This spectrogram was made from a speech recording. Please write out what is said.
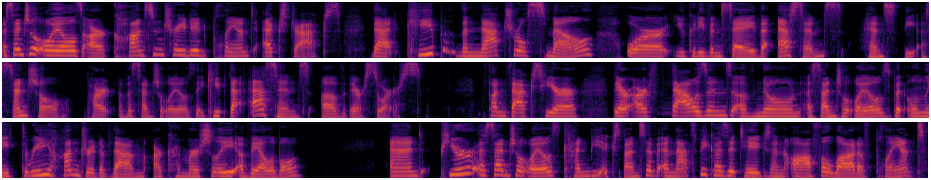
Essential oils are concentrated plant extracts that keep the natural smell, or you could even say the essence, hence the essential part of essential oils. They keep the essence of their source fun facts here. There are thousands of known essential oils, but only 300 of them are commercially available. And pure essential oils can be expensive, and that's because it takes an awful lot of plant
